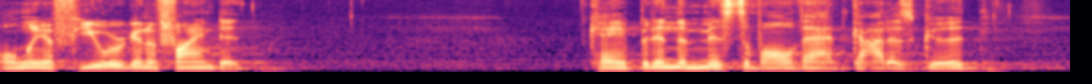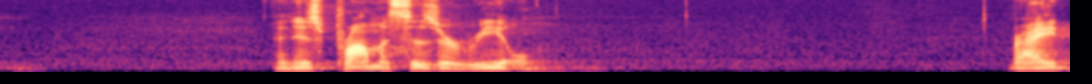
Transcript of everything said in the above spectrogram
Only a few are going to find it. Okay? But in the midst of all that, God is good, and His promises are real right?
